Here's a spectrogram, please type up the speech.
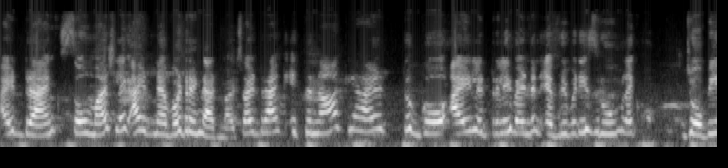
I drank so much, like I'd never drink that much. So I drank इतना कि I had to go. I literally went in everybody's room, like जो भी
